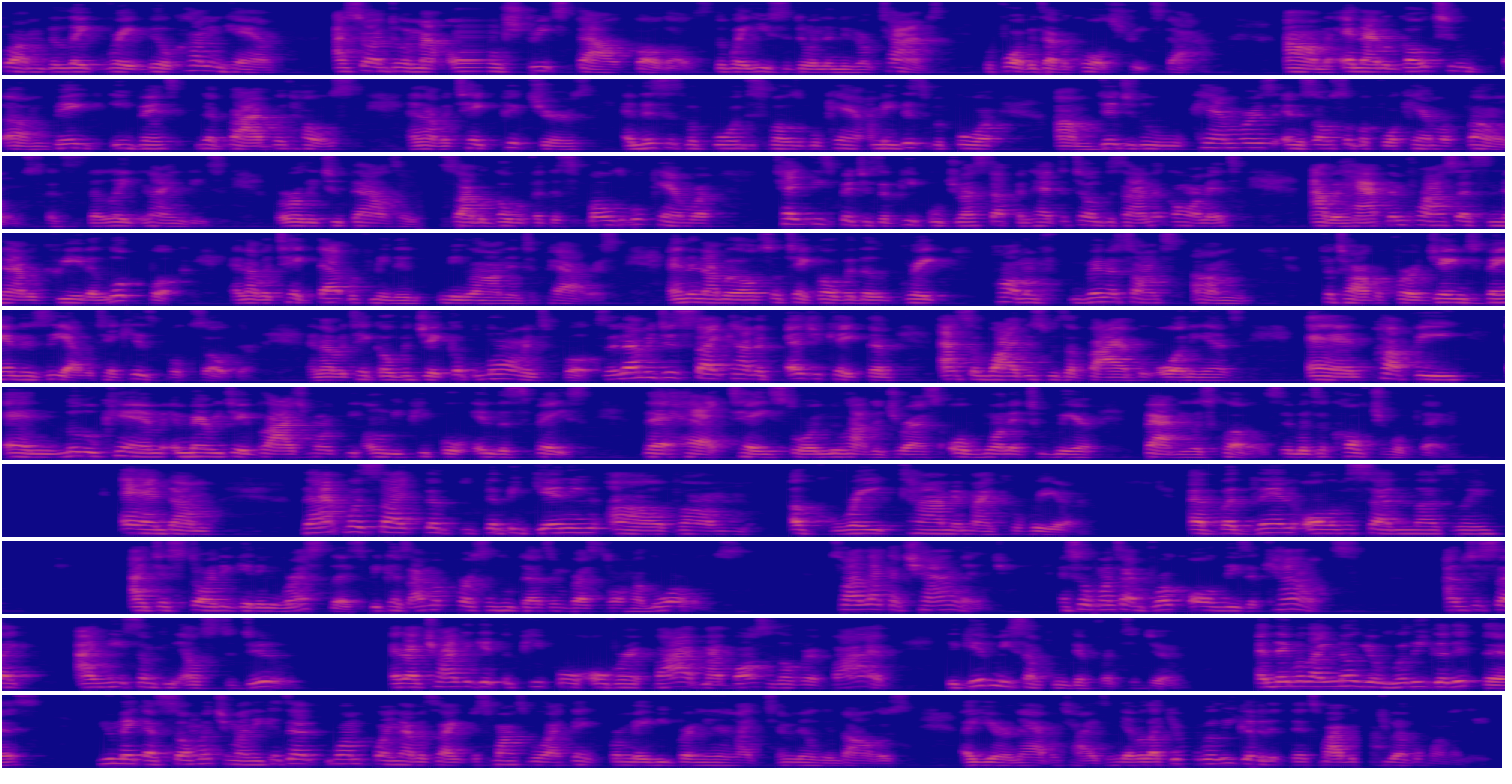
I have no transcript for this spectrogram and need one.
from the late great Bill Cunningham, I started doing my own street style photos, the way he used to do in the New York Times before it was ever called street style. Um, and I would go to um, big events that Vibe would host, and I would take pictures. And this is before disposable cam. I mean, this is before um, digital cameras, and it's also before camera phones because it's the late '90s, early 2000s. So I would go with a disposable camera, take these pictures of people dressed up in head-to-toe designer garments. I would have them processed, and then I would create a lookbook and I would take that with me to Milan and to Paris. And then I would also take over the great Harlem Renaissance um, photographer James Van Der Zee. I would take his books over, and I would take over Jacob Lawrence books, and I would just like kind of educate them as to why this was a viable audience. And Puffy and Lil' Kim and Mary J. Blige weren't the only people in the space that had taste or knew how to dress or wanted to wear fabulous clothes. It was a cultural thing and um, that was like the the beginning of um, a great time in my career. Uh, but then all of a sudden, Leslie, I just started getting restless because I'm a person who doesn't rest on her laurels. So I like a challenge. And so once I broke all these accounts, I was just like, I need something else to do. And I tried to get the people over at Vibe, my bosses over at Vibe, to give me something different to do. And they were like, no, you're really good at this you make us so much money because at one point I was like responsible, I think, for maybe bringing in like $10 million a year in advertising. They were like, You're really good at this. Why would you ever want to leave?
